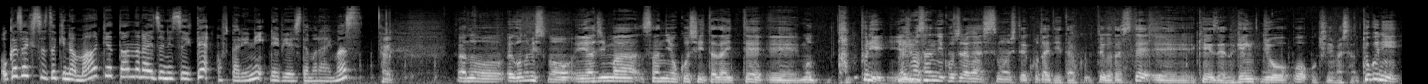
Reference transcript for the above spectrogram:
岡崎鈴木のマーケットアナライズについてお二人にレビューしてもらいます。はい。あのエコノミストの矢島さんにお越しいただいて、えー、もうたっぷり矢島さんにこちらが質問して答えていただくという形で、えー、経済の現状をお聞きしました。特に、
